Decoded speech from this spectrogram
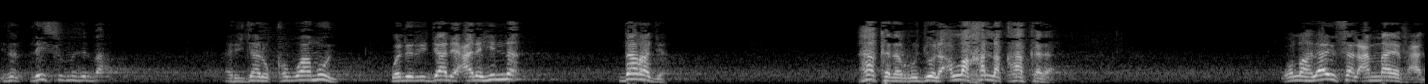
إذا ليسوا مثل بعض. الرجال قوامون وللرجال عليهن درجة. هكذا الرجولة الله خلق هكذا. والله لا يسأل عما يفعل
